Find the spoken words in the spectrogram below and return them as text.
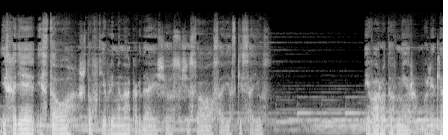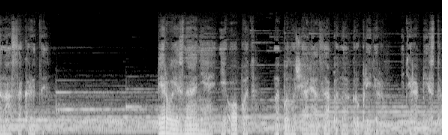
Исходя из того, что в те времена, когда еще существовал Советский Союз, и ворота в мир были для нас закрыты. Первые знания и опыт мы получали от западных групп лидеров и терапистов.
